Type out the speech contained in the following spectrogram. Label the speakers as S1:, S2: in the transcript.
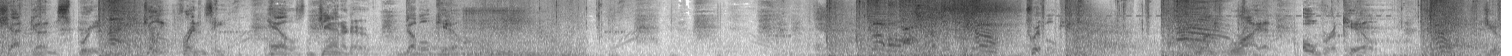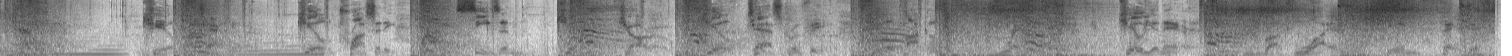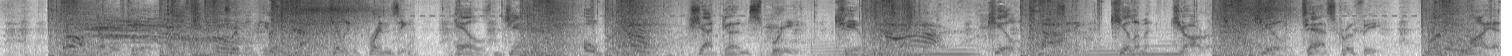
S1: Shotgun spree. Killing frenzy. Hell's janitor. Double kill. Double kill. Triple kill. Running riot. Overkill. Joe. Killtacular. Kill Trocity. Season. Kill Jaro. Kill Catastrophe. Rampage. Killionaire. Buck Wild. Infected. Double kill. Triple kill. Killing Frenzy. Hell's Janitor. Over. Shotgun Spree. Kill. Kill Trocity. Killimanjaro. Kill Catastrophe. Run Riot.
